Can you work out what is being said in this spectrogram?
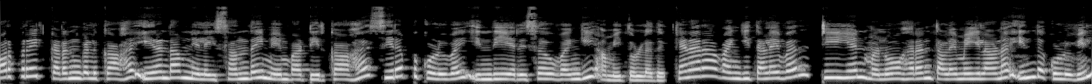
கார்ப்பரேட் கடன்களுக்காக இரண்டாம் நிலை சந்தை மேம்பாட்டிற்காக சிறப்பு குழுவை இந்திய ரிசர்வ் வங்கி அமைத்துள்ளது. கனரா வங்கி தலைவர் டி என் மனோகரன் தலைமையிலான இந்த குழுவில்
